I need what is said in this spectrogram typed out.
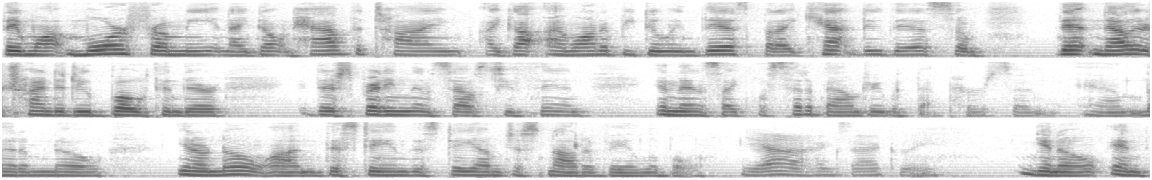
they want more from me and I don't have the time. I got I want to be doing this, but I can't do this. So then now they're trying to do both and they're they're spreading themselves too thin. And then it's like, well, set a boundary with that person and let them know, you know, no, on this day and this day, I'm just not available. Yeah, exactly. You know, and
